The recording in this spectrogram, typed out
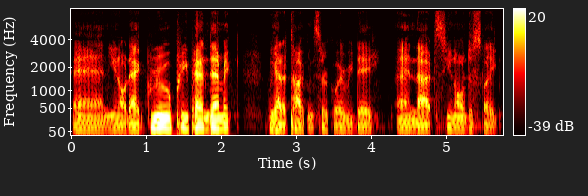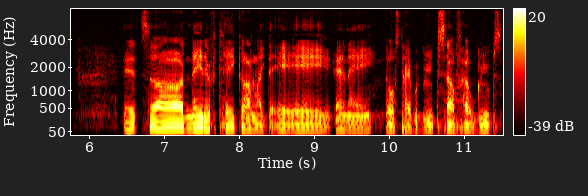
And you know, that grew pre-pandemic. We had a talking circle every day, and that's you know just like it's a native take on like the AA, NA, those type of groups, self help groups.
